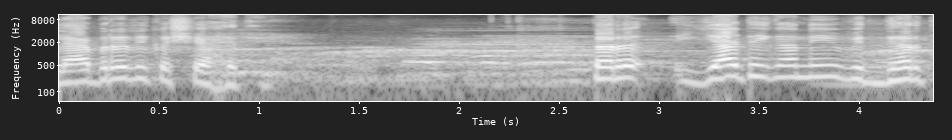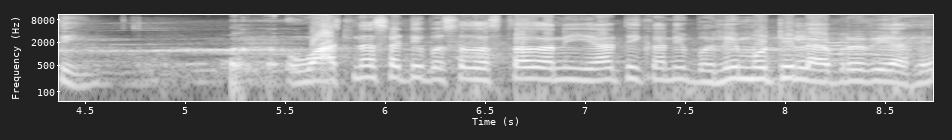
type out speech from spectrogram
लायब्ररी कशी आहे ती. तर या ठिकाणी विद्यार्थी वाचण्यासाठी बसत असतात आणि या ठिकाणी भली मोठी लायब्ररी आहे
